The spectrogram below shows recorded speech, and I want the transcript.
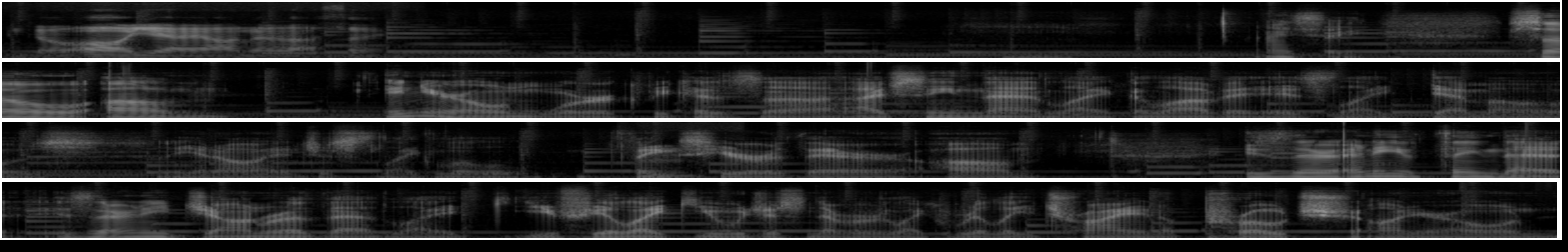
and go, oh yeah, I know that thing. Hmm. I see. So, um, in your own work, because uh, I've seen that like a lot of it is like demos, you know, and just like little things Hmm. here or there. Um, is there anything that is there any genre that like you feel like you would just never like really try and approach on your own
